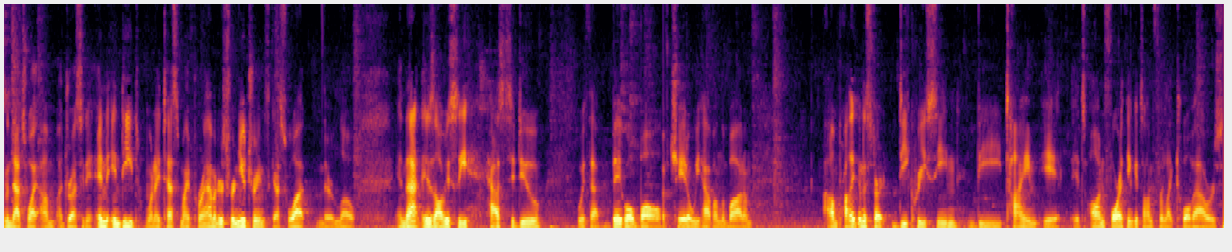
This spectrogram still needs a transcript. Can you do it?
and that's why I'm addressing it. And indeed, when I test my parameters for nutrients, guess what? They're low. And that is obviously has to do with that big old ball of chaeto we have on the bottom. I'm probably going to start decreasing the time it, it's on for. I think it's on for like 12 hours.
